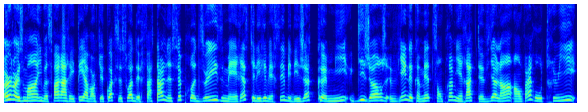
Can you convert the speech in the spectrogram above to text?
Heureusement, il va se faire arrêter avant que quoi que ce soit de fatal ne se produise, mais reste que l'irréversible est déjà commis. Guy Georges vient de commettre son premier acte violent envers autrui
